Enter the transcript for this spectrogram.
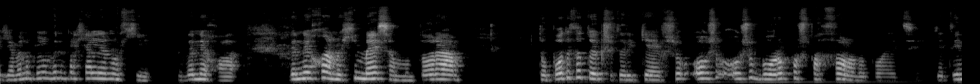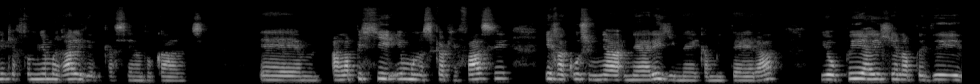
για μένα πλέον δεν υπάρχει άλλη ανοχή. Δεν έχω, α- δεν έχω ανοχή μέσα μου. Τώρα, το πότε θα το εξωτερικεύσω, όσο, όσο μπορώ προσπαθώ να το πω έτσι. Γιατί είναι και αυτό μια μεγάλη διαδικασία να το κάνεις. Ε, αλλά π.χ. ήμουν σε κάποια φάση, είχα ακούσει μια νεαρή γυναίκα μητέρα, η οποία είχε ένα παιδί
